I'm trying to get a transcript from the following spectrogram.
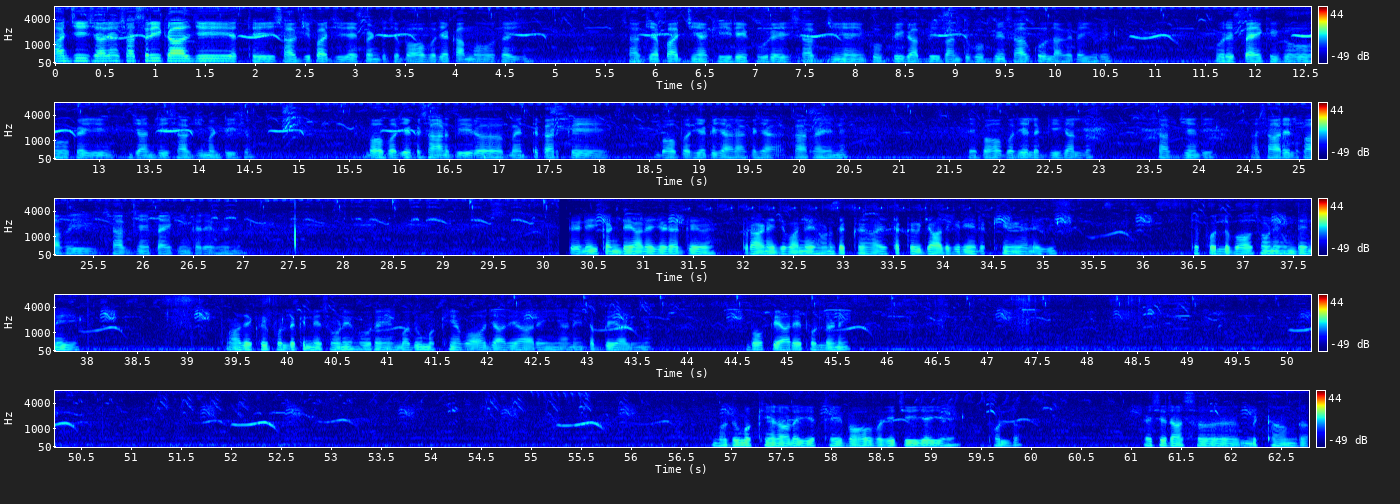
ਹਾਂਜੀ ਸਾਰਿਆਂ ਨੂੰ ਸਤਿ ਸ੍ਰੀ ਅਕਾਲ ਜੀ। ਇੱਥੇ ਜੀ ਸਬਜ਼ੀ ਭਾਜੀ ਦੇ ਪਿੰਡ 'ਚ ਬਹੁਤ ਵਧੀਆ ਕੰਮ ਹੋ ਹੋਦਾ ਜੀ। ਸਬਜ਼ੀਆਂ ਭਾਜੀਆਂ ਖੀਰੇ ਖੂਰੇ ਸਬਜ਼ੀਆਂ ਜੀ, ਗੋਭੀ ਗਾਭੀ ਬੰਦ ਗੋਭੀਆਂ ਸਭ ਕੁਝ ਲੱਗਦਾ ਜੀ ਉਰੇ। ਉਰੇ ਪੈਕਿੰਗ ਹੋ ਹੋ ਕੇ ਜੀ ਜਾਂਦੀ ਸਬਜ਼ੀ ਮੰਡੀ 'ਚ। ਬਹੁਤ ਵਧੀਆ ਕਿਸਾਨ ਵੀਰ ਮਿਹਨਤ ਕਰਕੇ ਬਹੁਤ ਵਧੀਆ ਗੁਜ਼ਾਰਾ ਗੁਜ਼ਾ- ਕਰ ਰਹੇ ਨੇ। ਤੇ ਬਹੁਤ ਵਧੀਆ ਲੱਗੀ ਗੱਲ ਸਬਜ਼ੀਆਂ ਦੀ। ਆ ਸਾਰੇ ਲਿਫਾਫੇ ਹੀ ਸਬਜ਼ੀਆਂ ਪੈਕਿੰਗ ਕਰੇ ਹੋਏ ਨੇ। ਤੇ ਨੇ ਜੀ ਕੰਡੇ ਵਾਲੇ ਜਿਹੜੇ ਅੱਗੇ ਪੁਰਾਣੇ ਜ਼ਮਾਨੇ ਹੁਣ ਤੱਕ, ਅੱਜ ਤੱਕ ਵੀ ਰੱਖੀਆਂ ਹੋਈਆਂ ਨੇ ਜੀ। ਤੇ ਫੁੱਲ ਬਹੁਤ ਸੋਹਣੇ ਹੁੰਦੇ ਨੇ ਜੀ। ਆਹ ਦੇਖੋ ਜੀ, ਫੁੱਲ ਕਿੰਨੇ ਸੋਹਣੇ ਹੋ ਰਹੇ ਮਧੂ ਮੱਖੀਆਂ ਬਹੁਤ ਜ਼ਿਆਦਾ ਆ ਰਹੀਆਂ ਨੇ, ਡੱਬੇ ਵਾਲੀਆਂ। ਬਹੁਤ ਪਿਆਰੇ ਫੁੱਲ ਨੇ। ਮਧੂ ਮੱਖੀਆਂ ਨਾਲ ਜੀ ਇੱਥੇ ਬਹੁਤ ਵਧੀਆ ਚੀਜ਼ ਹੈ ਜੀ ਇਹ ਫੁੱਲ। ਇਹ 'ਚ ਰਸ ਮਿੱਠਾ ਹੁੰਦਾ।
